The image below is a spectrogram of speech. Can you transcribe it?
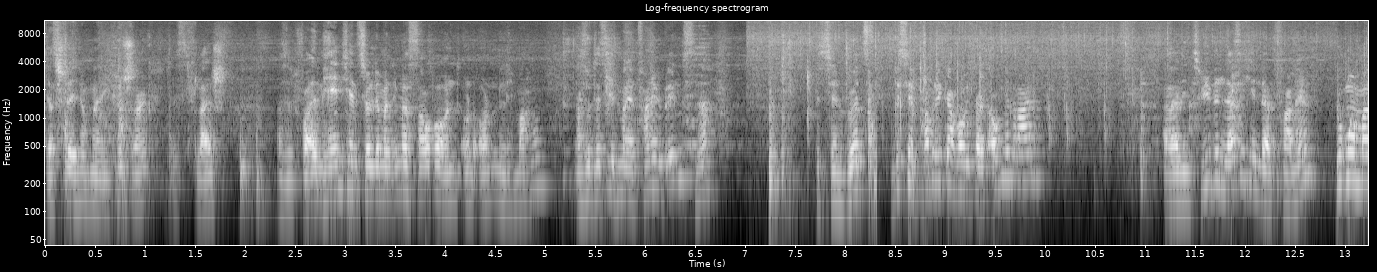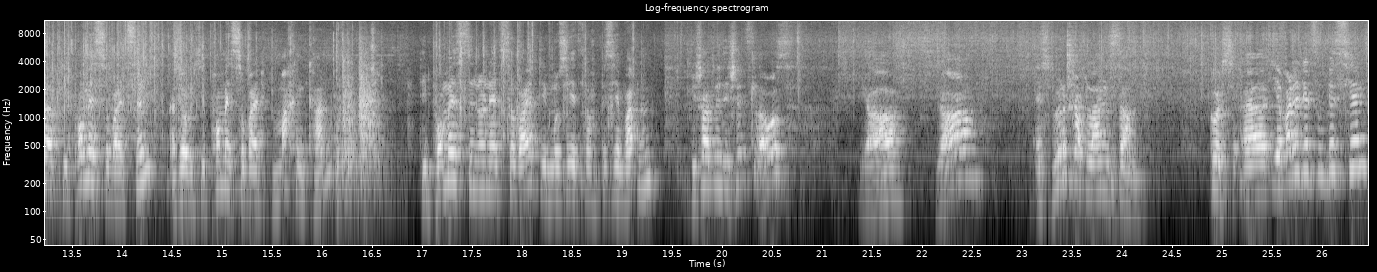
Das stelle ich noch mal in den Kühlschrank, das Fleisch. Also vor allem Hähnchen sollte man immer sauber und, und ordentlich machen. Also das hier ist meine Pfanne übrigens. Ne? Bisschen würzen. Ein bisschen Paprika haue ich halt auch mit rein. Äh, die Zwiebeln lasse ich in der Pfanne. Gucken wir mal, ob die Pommes soweit sind. Also ob ich die Pommes soweit machen kann. Die Pommes sind noch nicht so weit, die muss ich jetzt noch ein bisschen warten. Wie schaut denn die Schnitzel aus? Ja, ja, es wird doch langsam. Gut, äh, ihr wartet jetzt ein bisschen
